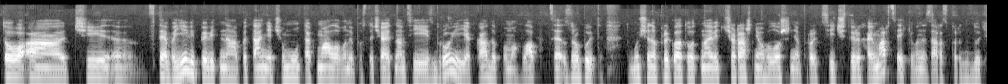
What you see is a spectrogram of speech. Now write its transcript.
то а, чи е, тебе є відповідь на питання, чому так мало вони постачають нам цієї зброї, яка допомогла б це зробити? Тому що, наприклад, от навіть вчорашнє оголошення про ці чотири хаймарси, які вони зараз передадуть,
